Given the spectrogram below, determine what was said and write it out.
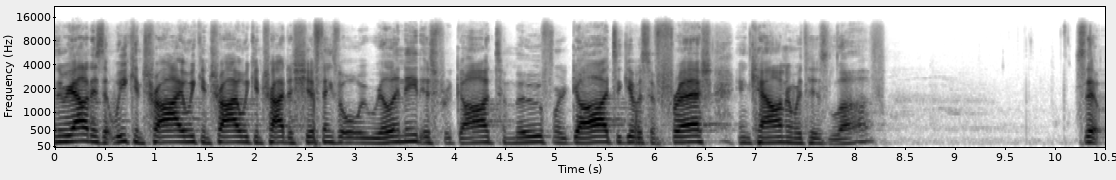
And the reality is that we can try, we can try, we can try to shift things, but what we really need is for God to move, for God to give us a fresh encounter with His love so that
